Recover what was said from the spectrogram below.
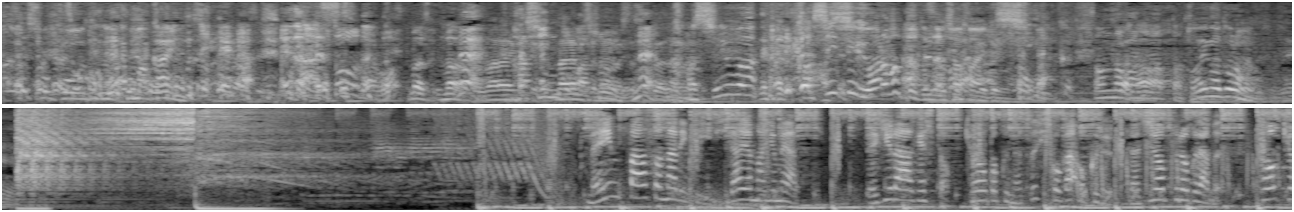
なんでそこ細かいんですからそうだよまあまあね笑い過信とかそうですね。過信は過信って言わなかったと思う社会ではそんな感じだったと大河ドラマですよねメインパーソナリティ平山夢明レギュラーゲスト京極夏彦が送るラジオプログラム東京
